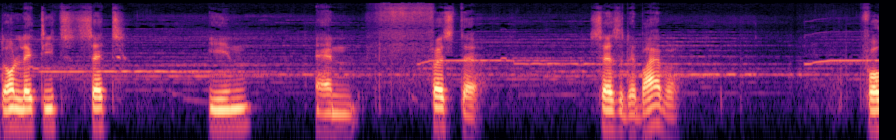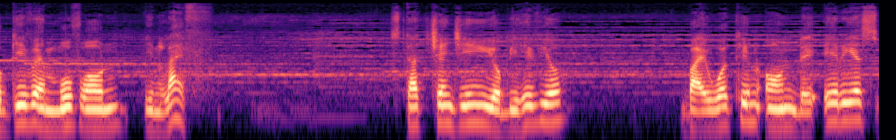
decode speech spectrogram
don't let it set in and fester says the Bible. Forgive and move on in life. Start changing your behavior by working on the areas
